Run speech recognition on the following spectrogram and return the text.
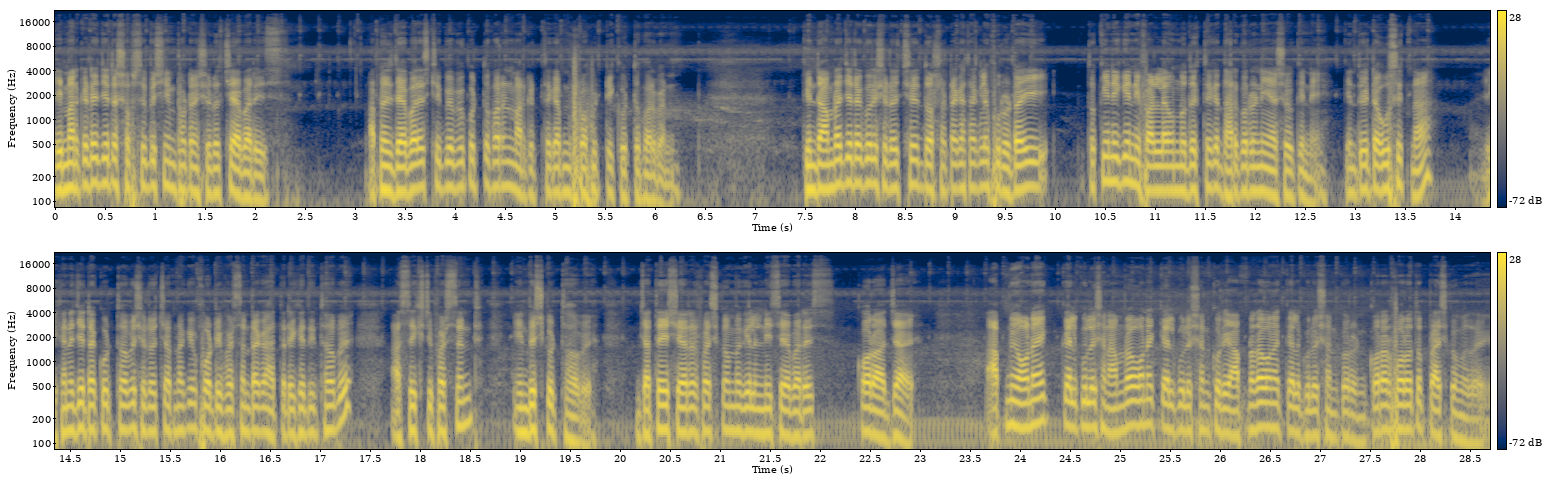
এই মার্কেটে যেটা সবচেয়ে বেশি ইম্পর্টেন্ট সেটা হচ্ছে অ্যাভারেজ আপনি যদি অ্যাভারেজ ঠিকভাবে করতে পারেন মার্কেট থেকে আপনি প্রফিট ঠিক করতে পারবেন। কিন্তু আমরা যেটা করি সেটা হচ্ছে দশ লাখ টাকা থাকলে পুরোটাই তো কিনে কিনে পারলে অন্য দিক থেকে ধার করে নিয়ে আসো কিনে। কিন্তু এটা উচিত না। এখানে যেটা করতে হবে সেটা হচ্ছে আপনাকে ফর্টি পার্সেন্ট টাকা হাতে রেখে দিতে হবে আর সিক্সটি পার্সেন্ট ইনভেস্ট করতে হবে, যাতে শেয়ারের প্রাইস কমে গেলে নিচে অ্যাভারেজ করা যায়। আপনি অনেক ক্যালকুলেশন আমরাও অনেক ক্যালকুলেশন করি, আপনারাও অনেক ক্যালকুলেশন করেন, করার পরেও তো প্রাইস কমে যায়।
